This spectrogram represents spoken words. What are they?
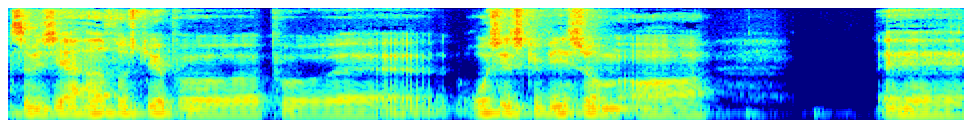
Så hvis jeg havde fået styr på, på øh, russisk visum og øh,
